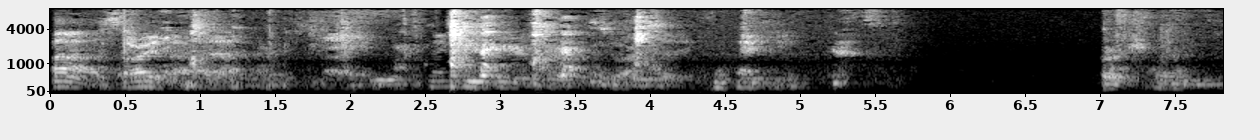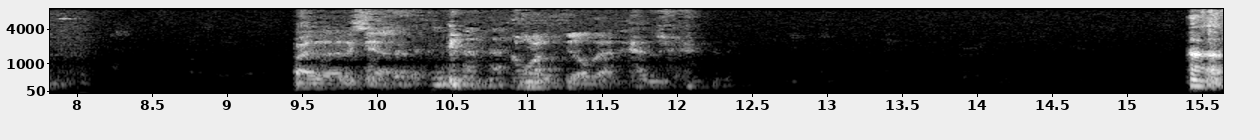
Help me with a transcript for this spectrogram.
Ah, sorry about that. Thank you for your service to our city. Thank you. Try that again. I want to feel that handshake. Uh,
